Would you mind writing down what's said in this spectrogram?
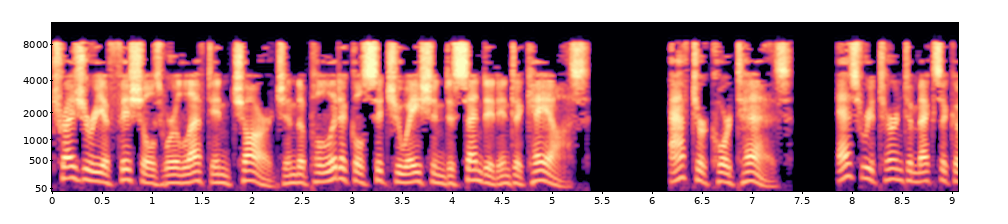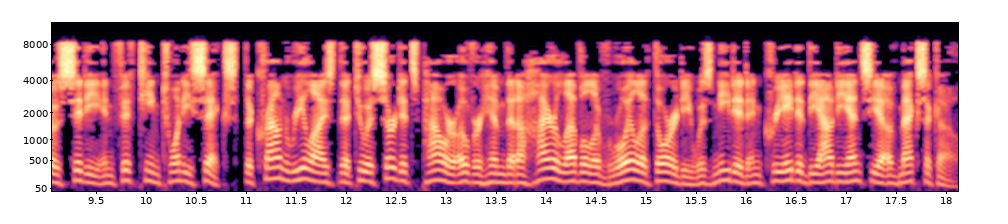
treasury officials were left in charge and the political situation descended into chaos. After Cortés' return to Mexico City in 1526, the Crown realized that to assert its power over him that a higher level of royal authority was needed and created the Audiencia of Mexico.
